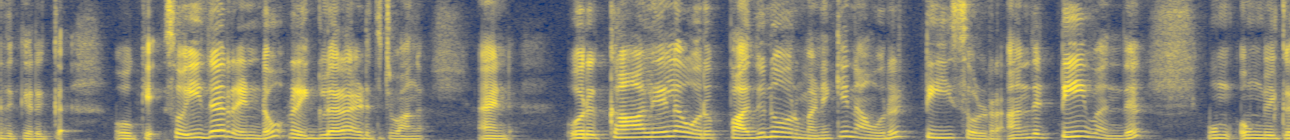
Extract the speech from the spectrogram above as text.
அதுக்கு இருக்குது ஓகே ஸோ இதை ரெண்டும் ரெகுலராக எடுத்துகிட்டு வாங்க. அண்ட் ஒரு காலையில் ஒரு பதினோரு மணிக்கு நான் ஒரு டீ சொல்கிறேன் அந்த டீ வந்து உங் உங்களுக்கு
